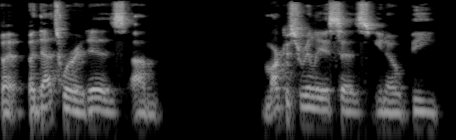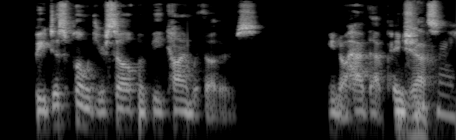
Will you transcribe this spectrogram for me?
But but that's where it is. Um, Marcus Aurelius says, you know, be be disciplined with yourself, but be kind with others. You know, have that patience. Yeah. Right.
